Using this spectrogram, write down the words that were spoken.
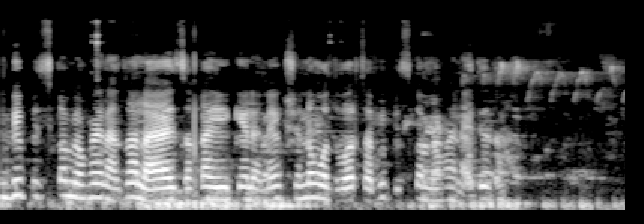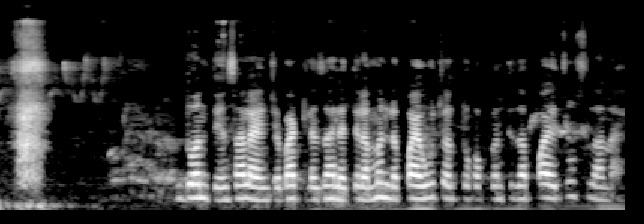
बीपीच कमी व्हायना झाला यायचं काही केलं नाही. एकशे नव्वद वरचा बीपीच कमी व्हायना तिथं. दोन तीन सलाईनच्या बाटल्या झाल्या तिला म्हणलं पाय उचलतो का? पण तिचा पायच उचला नाही.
